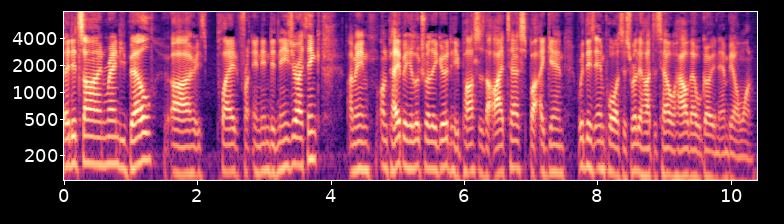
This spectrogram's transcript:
They did sign Randy Bell. Uh, he's played in Indonesia, I think. I mean, on paper, he looks really good. He passes the eye test, but again, with these imports, it's really hard to tell how they will go in NBL 1.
